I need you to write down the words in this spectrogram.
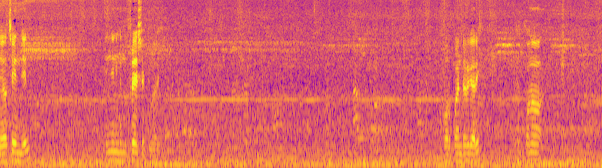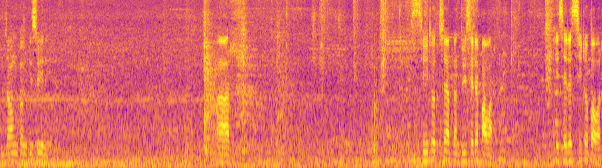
এই হচ্ছে ইঞ্জিন ইঞ্জিন কিন্তু ফ্রেশ একেবারে। ফোর পয়েন্টের গাড়ি। কোনো জং টং কিছুই নেই। আর সিট হচ্ছে আপনার দুই সাইডে পাওয়ার হ্যাঁ? এই সাইডের সিটও পাওয়ার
